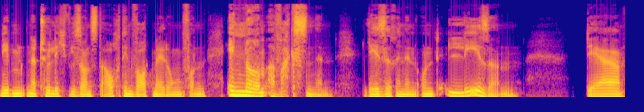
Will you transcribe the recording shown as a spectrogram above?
neben natürlich wie sonst auch den Wortmeldungen von enorm erwachsenen Leserinnen und Lesern. Der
